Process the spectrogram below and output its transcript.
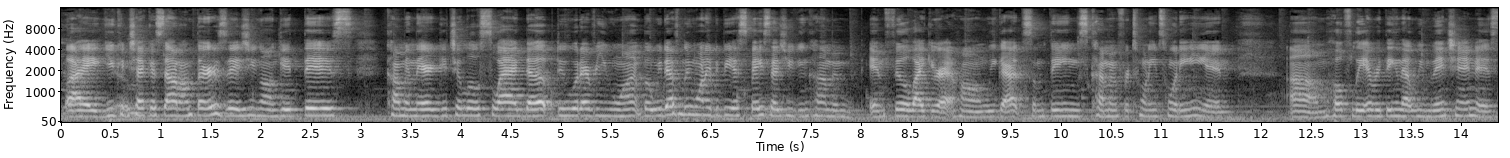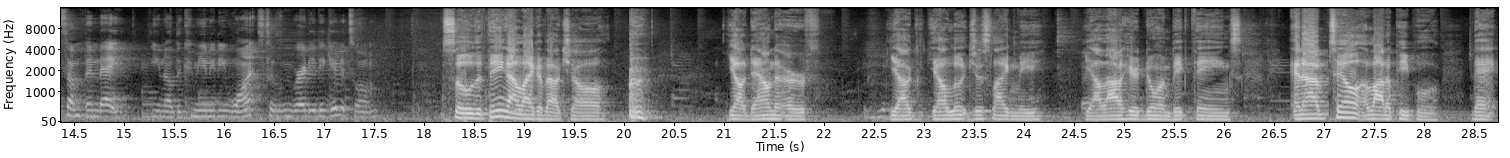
Like you can check us out on Thursdays. You're gonna get this come in there, get your little swagged up, do whatever you want. But we definitely wanted to be a space that you can come and, and feel like you're at home. We got some things coming for 2020 and um, hopefully everything that we mentioned is something that you know the community wants because we're ready to give it to them. So the thing I like about y'all, y'all down to earth, y'all y'all look just like me, y'all out here doing big things, and I tell a lot of people that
